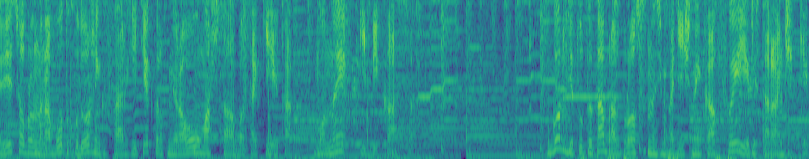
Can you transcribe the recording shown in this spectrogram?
Здесь собраны работы художников и архитекторов мирового масштаба, такие как Моне и Пикассо. В городе тут и там разбросаны симпатичные кафе и ресторанчики,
